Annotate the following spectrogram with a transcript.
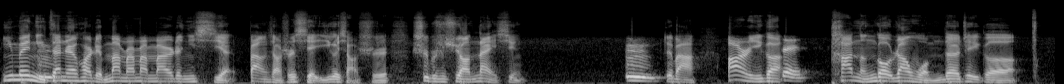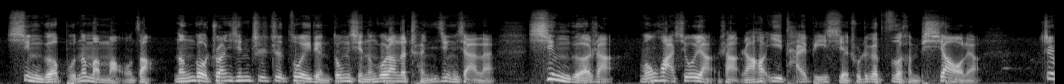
因为你在那块得慢慢慢慢的，你写半个小时，写一个小时，是不是需要耐性？嗯，对吧？二一个，对，它能够让我们的这个性格不那么毛躁，能够专心致志做一点东西，能够让他沉静下来，性格上、文化修养上，然后一抬笔写出这个字很漂亮，这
